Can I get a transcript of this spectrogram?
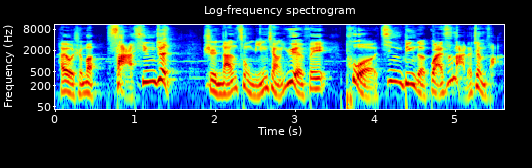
还有什么撒星阵，是南宋名将岳飞破金兵的拐子马的阵法。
